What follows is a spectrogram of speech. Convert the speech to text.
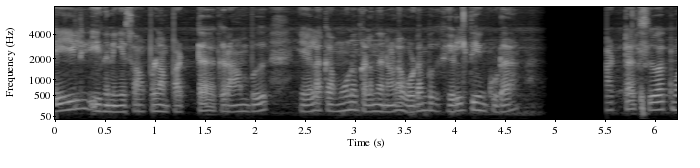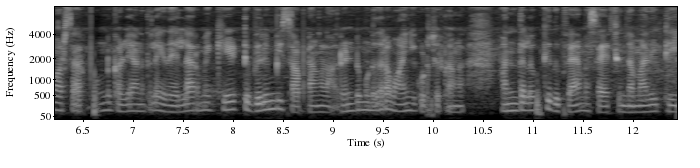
டெய்லி இதை நீங்கள் சாப்பிட்லாம். பட்டை கிராம்பு ஏலக்காய் மூணு கலந்தனால உடம்புக்கு ஹெல்த்தியும் கூட. டாக்டர் சிவகுமார் சார் பொண்ணு கல்யாணத்தில் இதை எல்லாருமே கேட்டு விரும்பி சாப்பிட்டாங்களாம். ரெண்டு மூணு தடவை வாங்கி குடிச்சிருக்காங்க. அந்தளவுக்கு இது ஃபேமஸ் ஆயிடுச்சு. இந்த மாதிரி டீ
